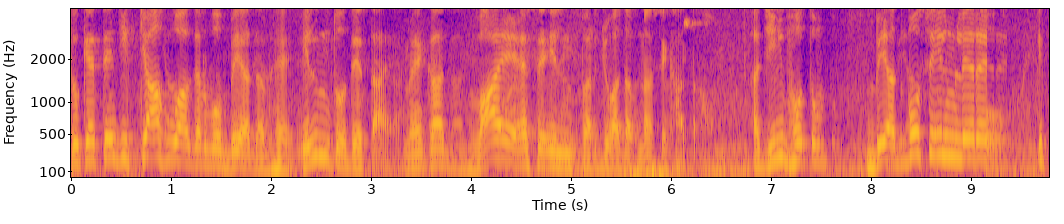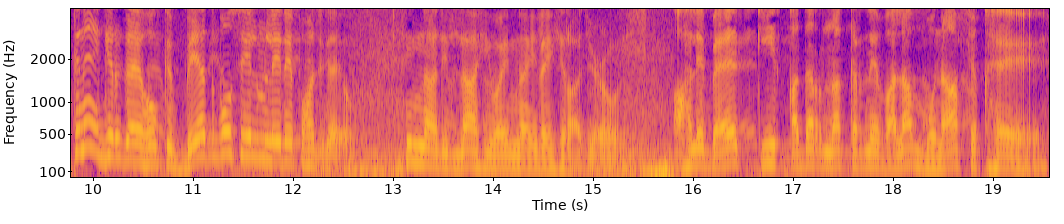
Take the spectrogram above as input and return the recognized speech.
तो कहते हैं, जी, क्या हुआ अगर वो बेअदब है? इल्म तो देता है। मैं कहा वाए ऐसे इल्म पर जो अदब ना सिखाता हो। अजीब हो तुम। बेअदबों से इल्म ले रहे हो। इतने गिर गए हो कि बेअदबों से इल्म लेने पहुँच गए हो। इन्ना लिल्लाहि व इन्ना इलैहि राजिऊन। अहले बैत की कदर न करने वाला मुनाफिक है।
